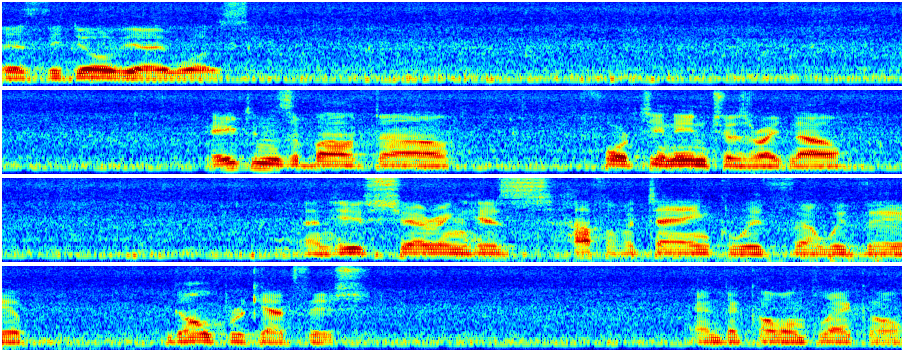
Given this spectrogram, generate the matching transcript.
as the Dovii was. Atom is about uh, 14 inches right now and he's sharing his half of a tank with uh, with the gulper catfish and the common pleco.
